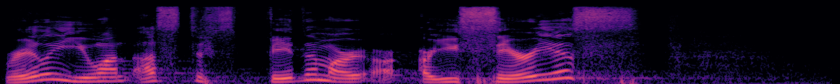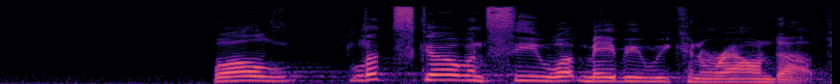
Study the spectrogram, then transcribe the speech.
Really? You want us to feed them? Are, are, are you serious? Well, let's go and see what maybe we can round up.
